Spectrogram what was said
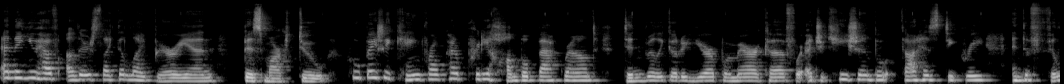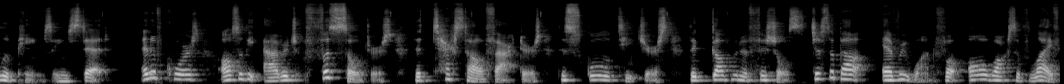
And then you have others like the librarian Bismarck Du, who basically came from kind of pretty humble background, didn't really go to Europe or America for education, but got his degree in the Philippines instead. And of course, also the average foot soldiers, the textile factors, the school teachers, the government officials, just about everyone for all walks of life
